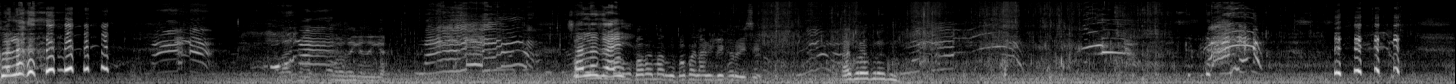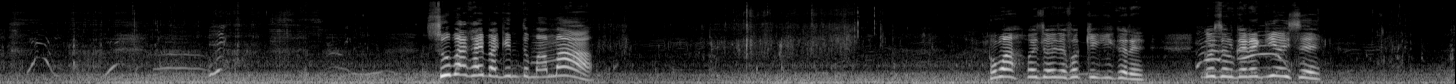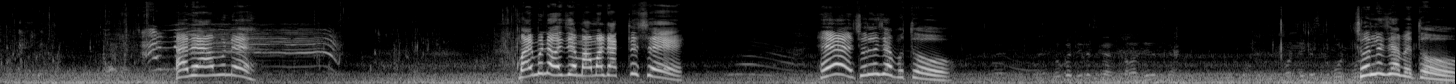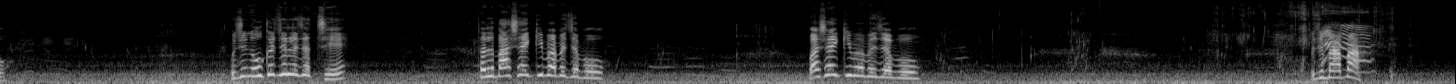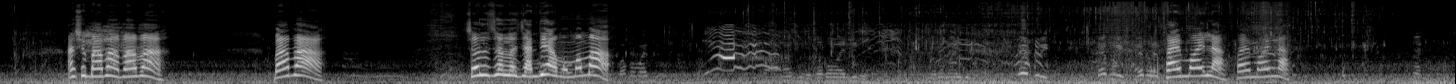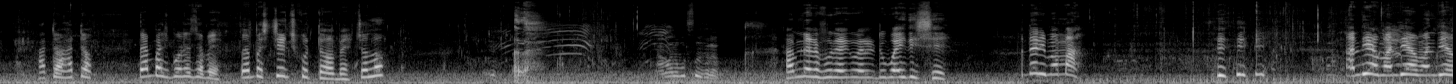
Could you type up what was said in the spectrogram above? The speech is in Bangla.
কোলে চলো যাই। বাবা মারবো বাবা লাগি বেকার হইছে আই বড় বড় সুবা খাইবা কিন্তু, মামা। ওমা হয়েছে হয়েছে ফক্কি কি করে? গোসল করে কি হয়েছে আরে আমনে। মাইমুনে, ওই যে মামা ডাকতেছে। হ্যাঁ চলে যাব তো। চলে যাবে তো। ওই যে নৌকা চলে যাচ্ছে। তাহলে বাসায় কীভাবে যাব? বাসায় কীভাবে যাব? ওই যে বাবা। আসো বাবা বাবা। বাবা। চলো চলো জান দিয়ে আমো মামা। ফাই ময়লা ফাই ময়লা। হাঁটো হাঁটো। প্যাম্পাস ভরে যাবে প্যাম্পাস চেঞ্জ করতে হবে চলো। আপনারা পুরো একবারে ডুবাই দিচ্ছে তাড়াতাড়ি মামা। আন্দিয়া মান্দিয়া মান্দিয়া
